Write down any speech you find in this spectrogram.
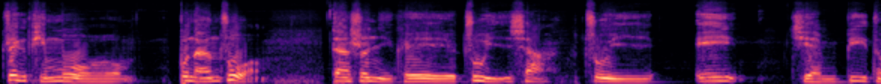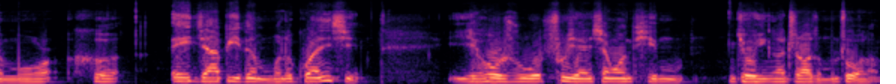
这个题目不难做，但是你可以注意一下，注意 a 减 b 的模和 a 加 b 的模的关系。以后如果出现相关题目，你就应该知道怎么做了。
